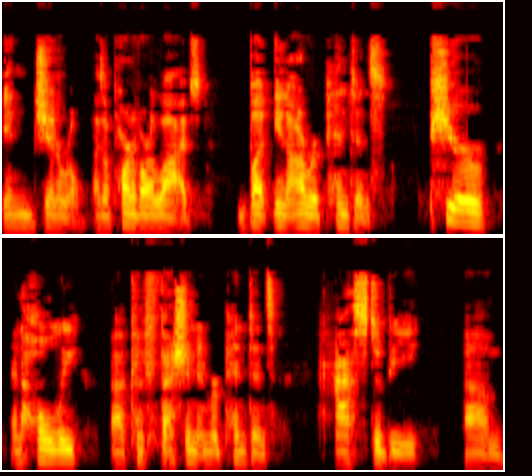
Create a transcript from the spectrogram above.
in general as a part of our lives, but in our repentance, pure and holy uh, confession and repentance has to be um,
